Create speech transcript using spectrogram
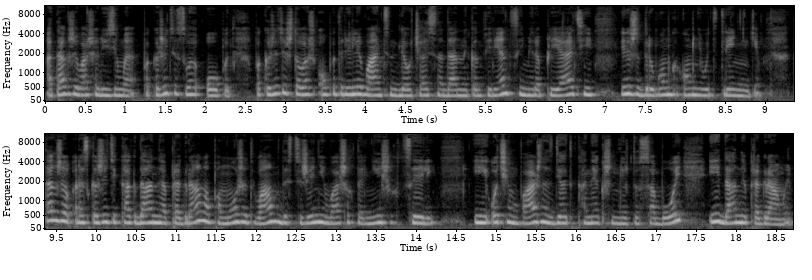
а также ваше резюме. Покажите свой опыт, покажите, что ваш опыт релевантен для участия на данной конференции, мероприятии или же другом каком-нибудь тренинге. Также расскажите, как данная программа поможет вам в достижении ваших дальнейших целей. И очень важно сделать connection между собой и данной программой.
